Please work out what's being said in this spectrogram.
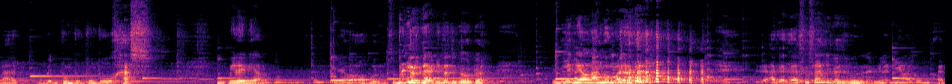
menarik Mungkin bumbu-bumbu khas milenial. ya walaupun sebenarnya kita juga udah milenial nanggung lah ya agak-agak susah juga sebenarnya milenial aku bukan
